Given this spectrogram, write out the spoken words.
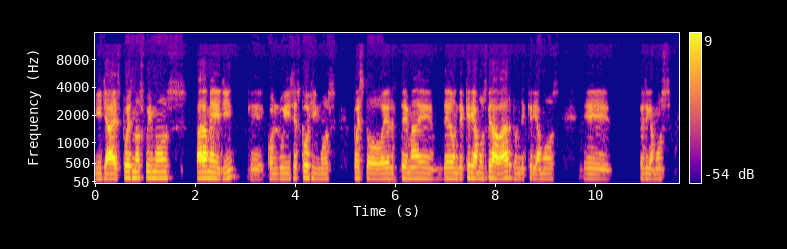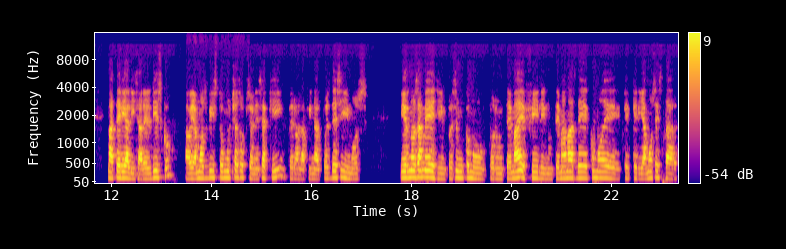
y ya después nos fuimos para Medellín, que con Luis escogimos pues todo el tema de, de dónde queríamos grabar, dónde queríamos, eh, pues digamos, materializar el disco. Habíamos visto muchas opciones aquí, pero a la final pues decidimos irnos a Medellín pues como por un tema de feeling, un tema más de como de que queríamos estar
